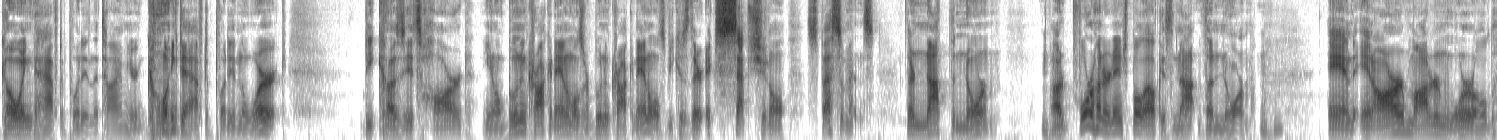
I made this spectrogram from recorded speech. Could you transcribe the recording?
going to have to put in the time. You're going to have to put in the work because it's hard. You know, Boone and Crockett animals are Boone and Crockett animals because they're exceptional specimens. They're not the norm. Mm-hmm. A 400 inch bull elk is not the norm. Mm-hmm. And in our modern world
